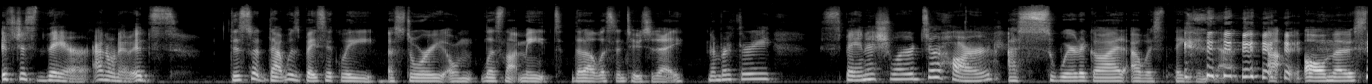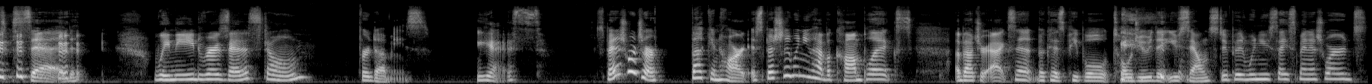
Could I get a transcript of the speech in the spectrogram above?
It's just there. I don't know. It's This that was basically a story on Let's Not Meet that I listened to today. number three. Spanish words are hard. I swear to God, I was thinking that. I almost said We need Rosetta Stone. for dummies. Yes. Spanish words are fucking hard, especially when you have a complex about your accent because people told you that you sound stupid when you say Spanish words.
